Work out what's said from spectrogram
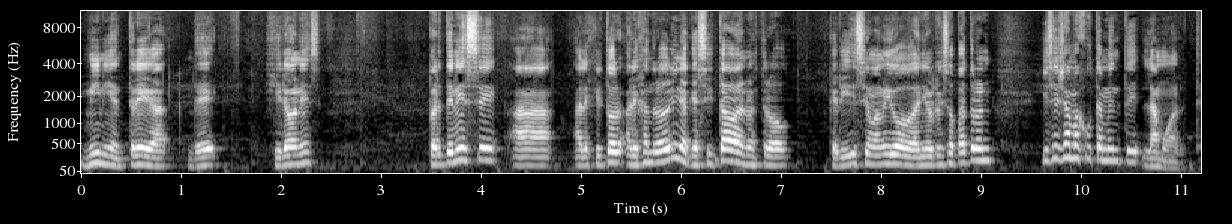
mini entrega de Girones pertenece a- al escritor Alejandro Dolina, que citaba a nuestro queridísimo amigo Daniel Rizo Patrón, y se llama justamente La muerte.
